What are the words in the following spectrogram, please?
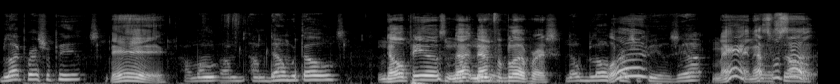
blood pressure pills. yeah. I'm on. I'm, I'm done with those. No pills, no, nothing for blood pressure. No blood What? pressure pills. Yep. Man, that's what's So, up.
